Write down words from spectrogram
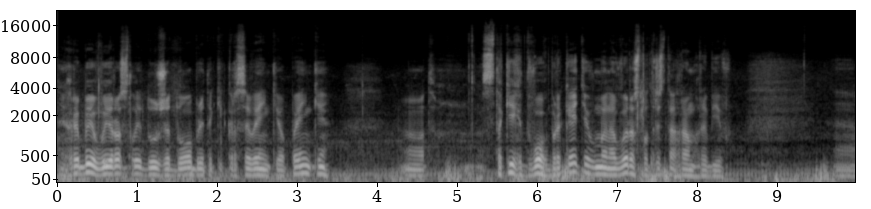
гриби виросли дуже добрі, такі красивенькі опеньки. От. З таких двох брикетів в мене виросло 300 грам грибів. Е,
